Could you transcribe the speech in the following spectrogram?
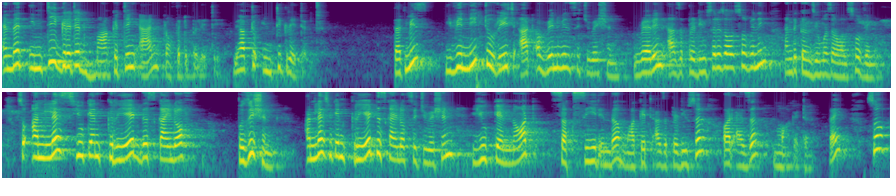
and then integrated marketing and profitability. You have to integrate it. That means we need to reach at a win-win situation wherein as a producer is also winning and the consumers are also winning. So unless you can create this kind of position, unless you can create this kind of situation, you cannot succeed in the market as a producer or as a marketer, right. So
